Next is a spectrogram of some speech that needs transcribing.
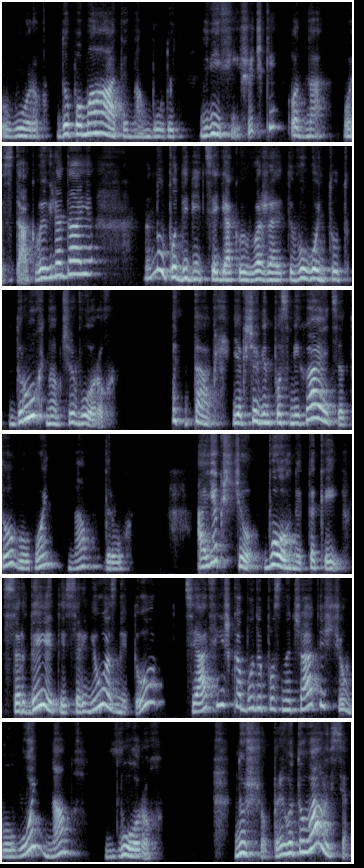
ворог. Допомагати нам будуть дві фішечки. Одна ось так виглядає. Ну, подивіться, як ви вважаєте, вогонь тут друг нам чи ворог? Так, якщо він посміхається, то вогонь нам друг. А якщо вогник такий сердитий, серйозний, то ця фішка буде позначати, що вогонь нам ворог. Ну що, приготувалися?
